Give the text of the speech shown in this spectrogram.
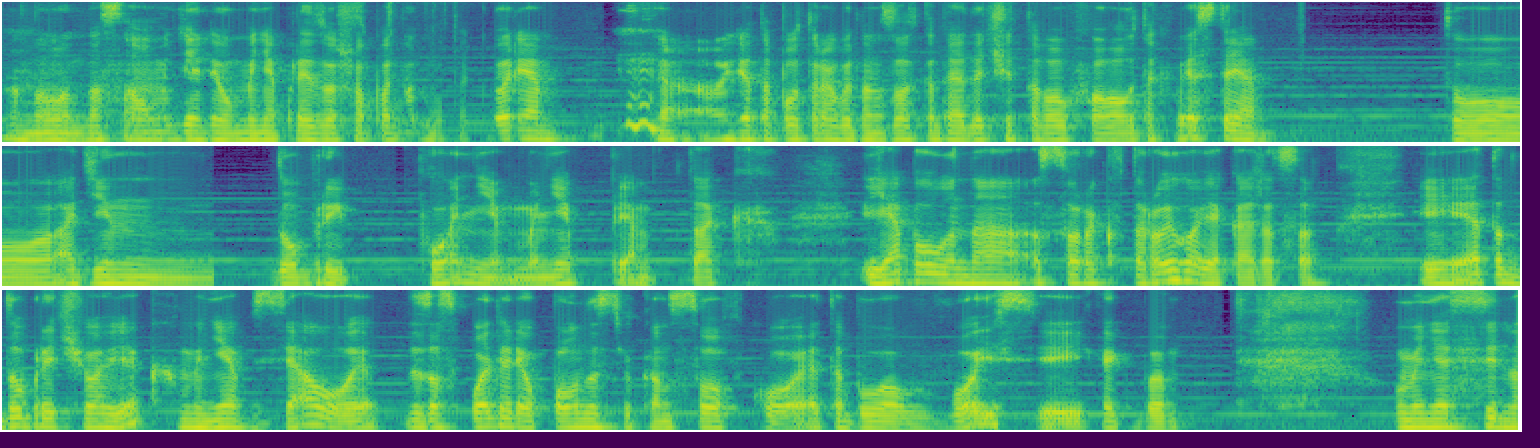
Ну, на самом деле у меня произошла подобная история. Э, Где-то полтора года назад, когда я дочитывал Fallout Equestria, то один добрый пони мне прям так... Я был на 42 главе, кажется, и этот добрый человек мне взял и заспойлерил полностью концовку. Это было в войсе, и как бы у меня сильно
